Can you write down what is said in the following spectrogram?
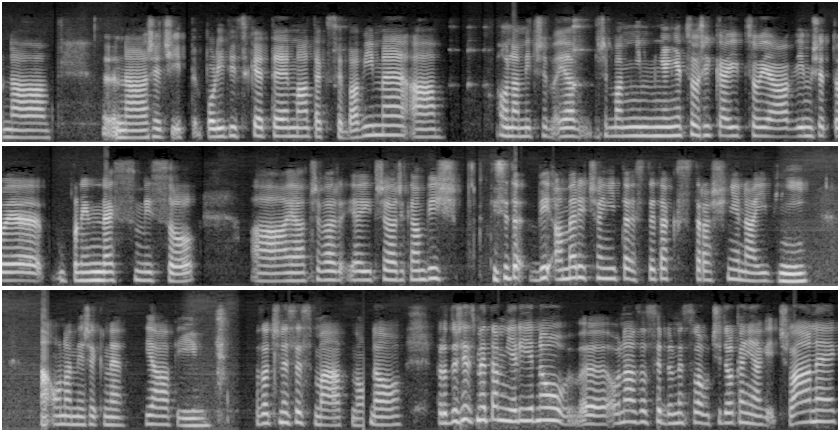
na, na řeč i politické téma, tak se bavíme a Ona mi třeba, já, třeba mě, mě něco říkají, co já vím, že to je úplný nesmysl. A já třeba, já jí třeba říkám, víš, ty jsi, vy američani jste tak strašně naivní. A ona mi řekne, já vím. Začne se smát, no. no. Protože jsme tam měli jednou, eh, ona zase donesla učitelka nějaký článek,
